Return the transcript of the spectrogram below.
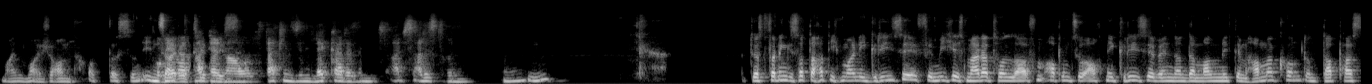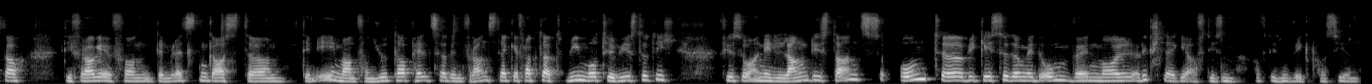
mal, mal, schauen, ob das so ein Insider-Tipp ist. Datteln sind lecker, da ist alles, alles drin. Mhm. Du hast vorhin gesagt, da hatte ich mal eine Krise. Für mich ist Marathonlaufen ab und zu auch eine Krise, wenn dann der Mann mit dem Hammer kommt. Und da passt auch die Frage von dem letzten Gast, äh, dem Ehemann von Jutta Pelzer, den Franz, der gefragt hat, wie motivierst du dich für so eine Langdistanz und äh, wie gehst du damit um, wenn mal Rückschläge auf diesem, auf diesem Weg passieren?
